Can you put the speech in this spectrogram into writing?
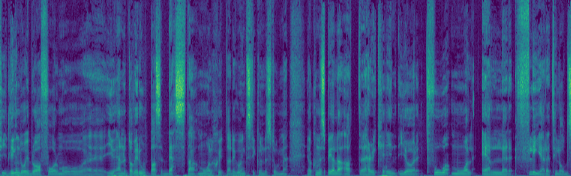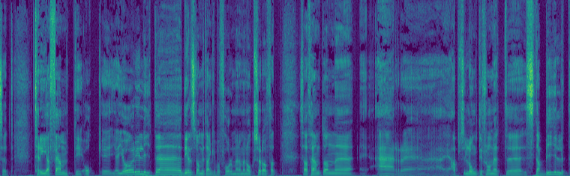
tydligen då i bra form och, och eh, är ju en av Europas bästa målskyttar. Det går inte att sticka under stol med. Jag kommer spela att eh, Harry Kane gör två mål eller fler till oddset 3.50 och jag gör ju lite, dels då med tanke på formen men också då för att Southampton är långt ifrån ett stabilt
